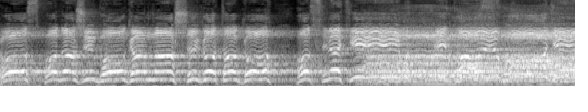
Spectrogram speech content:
Господа же Бога нашего того освятим, и то и будет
